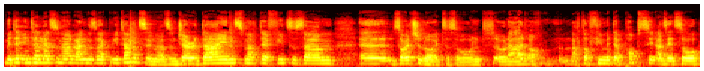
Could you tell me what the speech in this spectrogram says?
mit der international angesagten Gitarreszene. Also Jared Dines macht er viel zusammen, äh, solche Leute so und oder halt auch macht auch viel mit der Pop-Szene. Also jetzt so,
